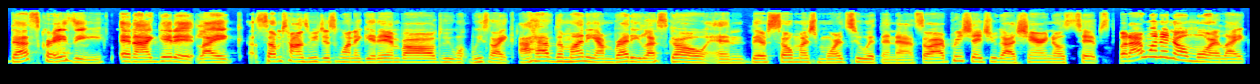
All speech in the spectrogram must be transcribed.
That's crazy. And I get it. Like sometimes we just want to get involved. We want we like, I have the money, I'm ready, let's go. And there's so much more to it than that. So I appreciate you guys sharing those tips. But I want to know more like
